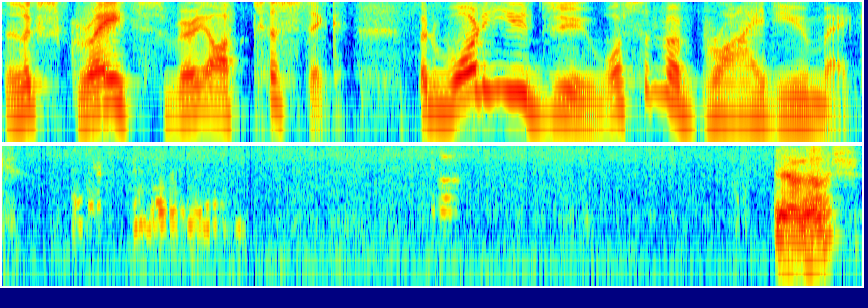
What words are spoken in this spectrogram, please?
It looks great. It's very artistic. But what do you do? What sort of a braai do you make? Yeah, that's- Hush?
